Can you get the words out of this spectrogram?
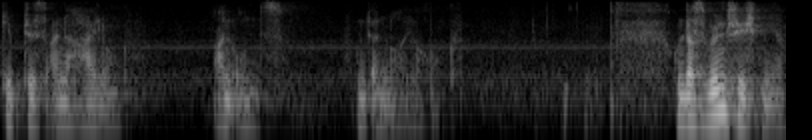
gibt es eine Heilung an uns und Erneuerung. Und das wünsche ich mir.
